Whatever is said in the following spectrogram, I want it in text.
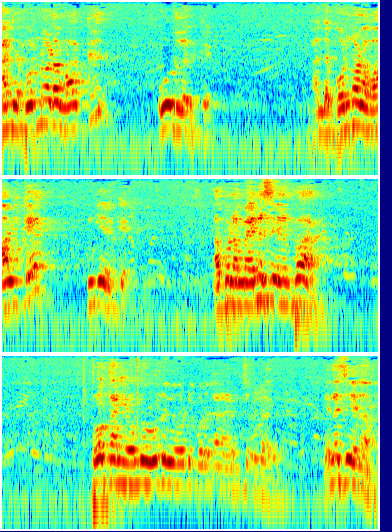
அந்த பொண்ணோட வாக்கு ஊர்ல இருக்கு. அந்த பொண்ணோட வாழ்க்கை இங்க இருக்கு. அப்ப நம்ம என்ன செய்யணும்ப்பா? போக்காணி உங்க ஊருக்கு ஓட்டு போடுக்க நினைச்ச கூடாது. என்ன செய்யணும்?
